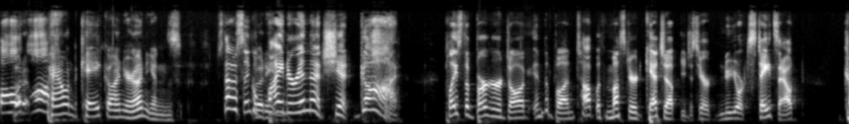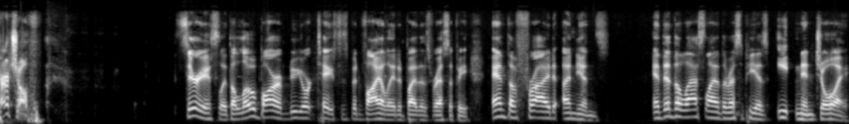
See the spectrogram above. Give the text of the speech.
fall put a off. pound cake on your onions. There's not a single Goody. binder in that shit. God. Place the burger dog in the bun, top with mustard, ketchup. You just hear New York State's out. Ketchup. Seriously, the low bar of New York taste has been violated by this recipe. And the fried onions. And then the last line of the recipe is eat and enjoy.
